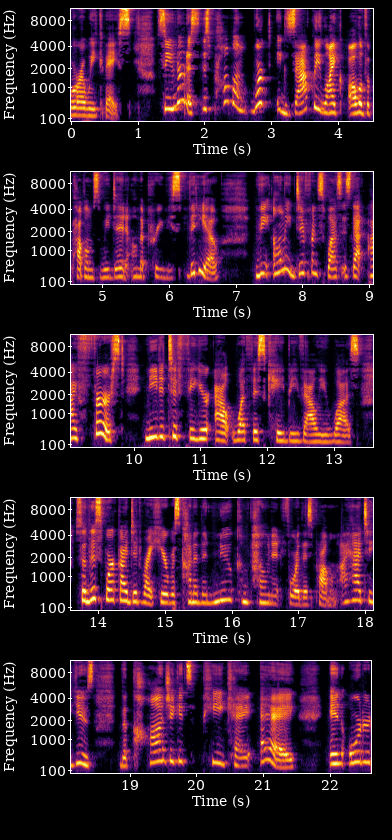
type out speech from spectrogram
for a weak base. So you notice this problem worked exactly like all of the problems we did on the previous video. The only difference was is that I first needed to figure out what this KB value was. So this work I did right here was kind of the new component for this problem. I had to use the conjugates pKa in order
